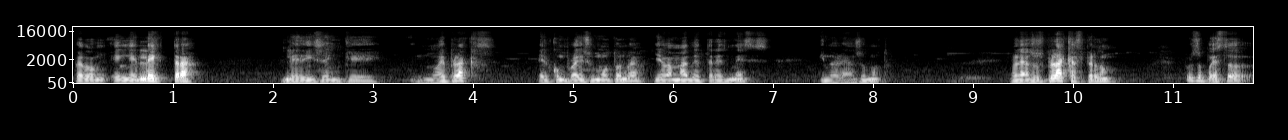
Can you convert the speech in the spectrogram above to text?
perdón, en Electra, le dicen que no hay placas. Él compró ahí su moto nueva, lleva más de tres meses y no le dan su moto. No le dan sus placas, perdón. Por supuesto,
